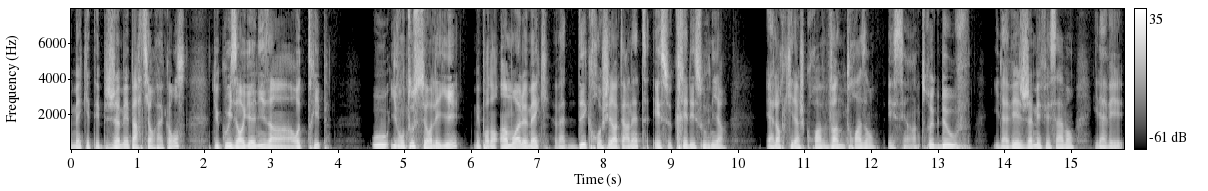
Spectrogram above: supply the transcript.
Le mec était jamais parti en vacances. Du coup, ils organisent un road trip où ils vont tous se relayer, mais pendant un mois, le mec va décrocher d'Internet et se créer des souvenirs. Et alors qu'il a, je crois, 23 ans. Et c'est un truc de ouf. Il avait jamais fait ça avant. Il avait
